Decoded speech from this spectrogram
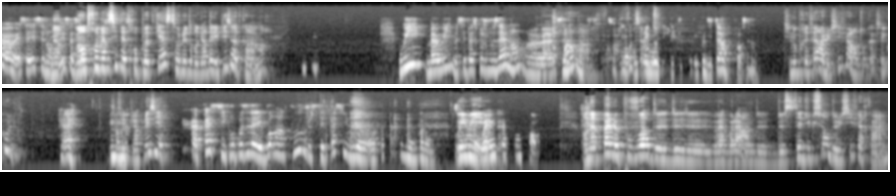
ouais, ouais, ça y est, c'est lancé. Mais, ça mais on te remercie d'être au podcast au lieu de regarder l'épisode quand même. hein. Oui, bah oui, mais c'est parce que je vous aime, hein, euh, Bah, je forcément. hein. c'est les auditeurs, forcément. Tu nous préfères à Lucifer en tout cas, c'est cool. Ça Quand fait bien plaisir. Après, s'il proposait d'aller boire un coup, je sais pas si vous bon quand même. Oui, oui. Ouais, bah, ça on n'a pas le pouvoir de, de, de- ouais, voilà, hein, de, de séduction de Lucifer quand même.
